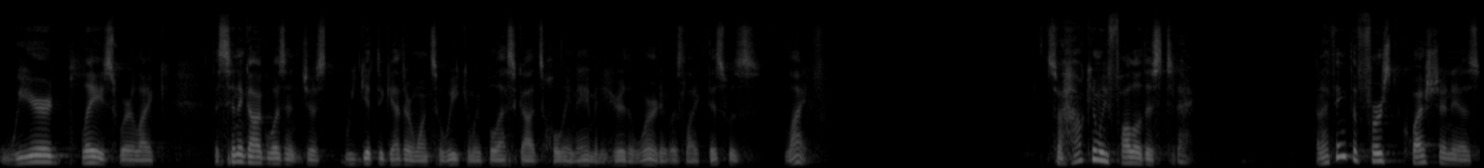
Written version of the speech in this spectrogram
weird place where like the synagogue wasn't just we get together once a week and we bless God's holy name and hear the word. It was like this was life. So, how can we follow this today? And I think the first question is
